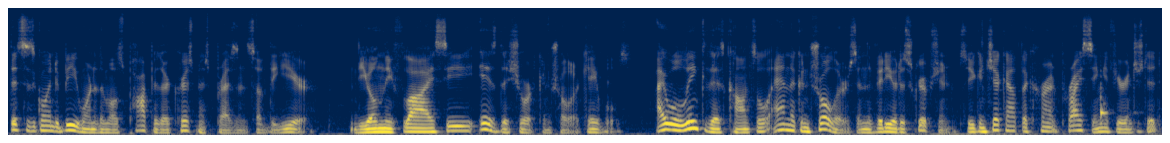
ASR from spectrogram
this is going to be one of the most popular Christmas presents of the year. The only flaw I see is the short controller cables. I will link this console and the controllers in the video description, so you can check out the current pricing if you're interested.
